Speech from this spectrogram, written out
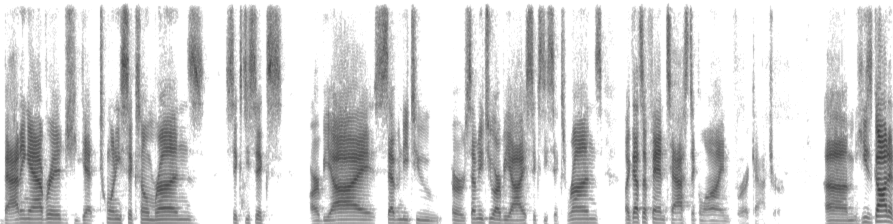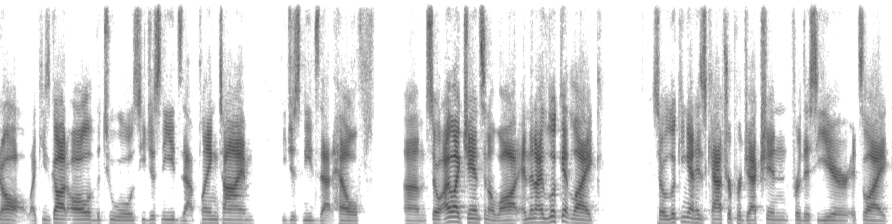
batting average, you get 26 home runs, 66 RBI, 72 or 72 RBI, 66 runs. Like that's a fantastic line for a catcher. Um, he's got it all. Like he's got all of the tools. He just needs that playing time. He just needs that health. Um, so I like Jansen a lot. And then I look at like, so looking at his catcher projection for this year, it's like,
